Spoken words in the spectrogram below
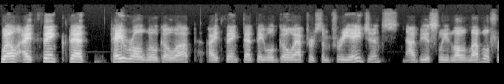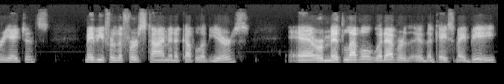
Well, I think that payroll will go up. I think that they will go after some free agents, obviously low level free agents, maybe for the first time in a couple of years, eh, or mid level, whatever the case may be.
